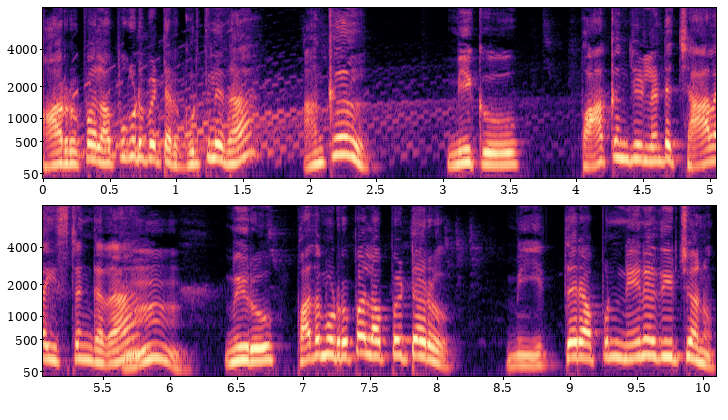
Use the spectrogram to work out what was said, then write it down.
ఆరు రూపాయలు అప్పు కూడా పెట్టారు గుర్తులేదా? అంకుల్ మీకు పాకం అంటే చాలా ఇష్టం కదా. మీరు పదమూడు రూపాయలు అప్పు పెట్టారు. మీ ఇద్దరి అప్పును నేనే తీర్చాను.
